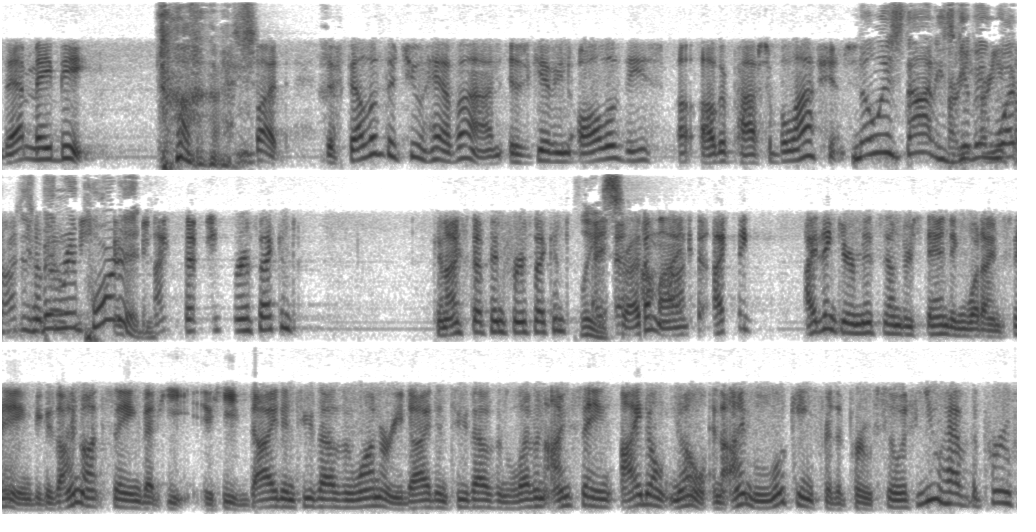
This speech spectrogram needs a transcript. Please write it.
That may be. God. But the fellow that you have on is giving all of these uh, other possible options. No, he's not. He's Are giving are you what has been reported. Can I step in for a second? Can I step in for a second? Please. Sure, I don't mind. I think I think you're misunderstanding what I'm saying because I'm not saying that he he died in 2001 or he died in 2011. I'm saying I don't know and I'm looking for the proof. So if you have the proof,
